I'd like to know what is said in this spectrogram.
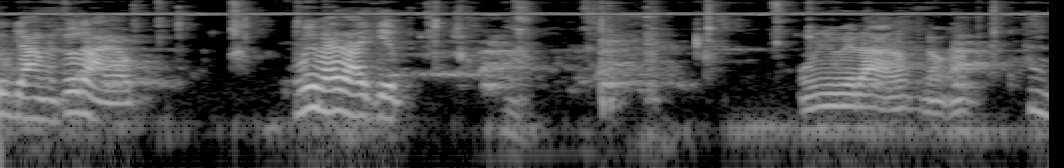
ทุกอย่างเลยสุดท้ายครับไม่แพ้ถ่ายคลิปผมมีเวลาเนาะเนาะอืม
